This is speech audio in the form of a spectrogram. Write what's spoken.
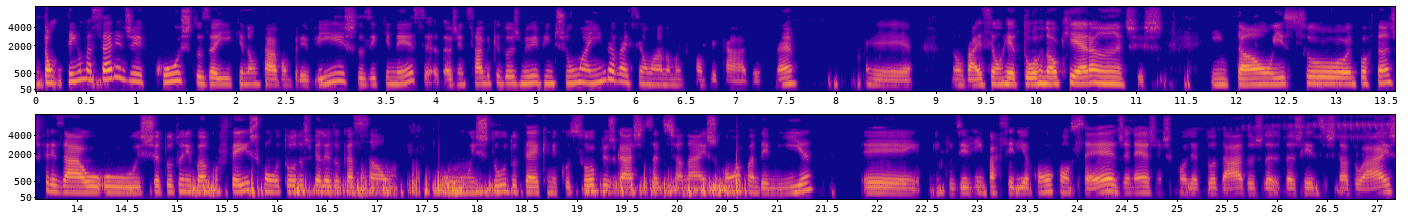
Então, tem uma série de custos aí que não estavam previstos e que nesse, a gente sabe que 2021 ainda vai ser um ano muito complicado, né? É, não vai ser um retorno ao que era antes. Então, isso é importante frisar. O, o Instituto Unibanco fez com o Todos pela Educação um estudo técnico sobre os gastos adicionais com a pandemia, é, inclusive em parceria com o Conced, né, a gente coletou dados da, das redes estaduais,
